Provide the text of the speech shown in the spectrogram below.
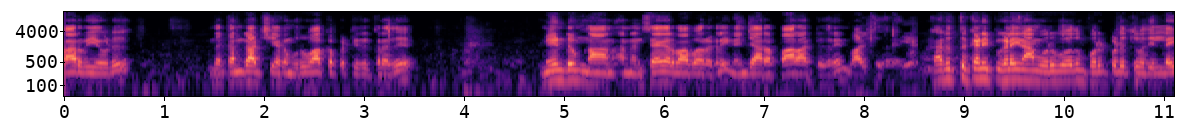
பார்வையோடு இந்த கண்காட்சியகம் உருவாக்கப்பட்டிருக்கிறது. மீண்டும் நான் அண்ணன் சேகர் பாபு அவர்களை நெஞ்சார பாராட்டுகிறேன் வாழ்த்துகிறேன். கருத்து கணிப்புகளை நாம் ஒருபோதும் பொருட்படுத்துவதில்லை.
